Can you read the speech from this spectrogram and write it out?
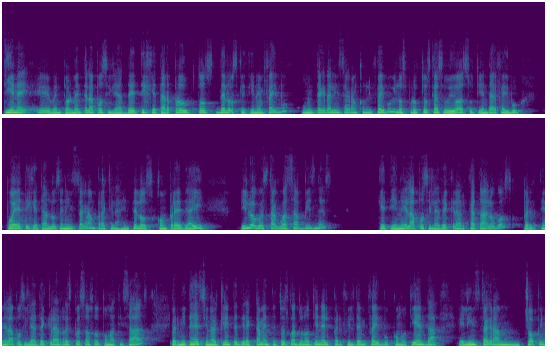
tiene eventualmente la posibilidad de etiquetar productos de los que tienen Facebook. Uno integra el Instagram con el Facebook y los productos que ha subido a su tienda de Facebook puede etiquetarlos en Instagram para que la gente los compre de ahí. Y luego está WhatsApp Business, que tiene la posibilidad de crear catálogos, pero tiene la posibilidad de crear respuestas automatizadas, permite gestionar clientes directamente. Entonces, cuando uno tiene el perfil de Facebook como tienda, el Instagram Shopping,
